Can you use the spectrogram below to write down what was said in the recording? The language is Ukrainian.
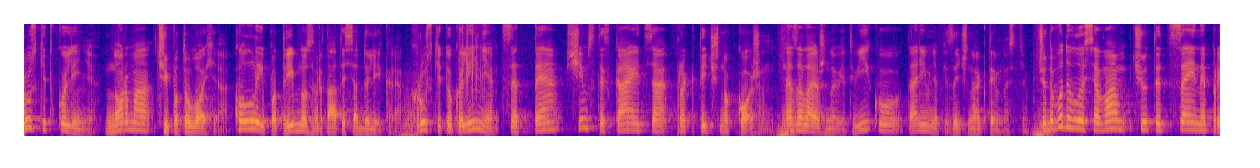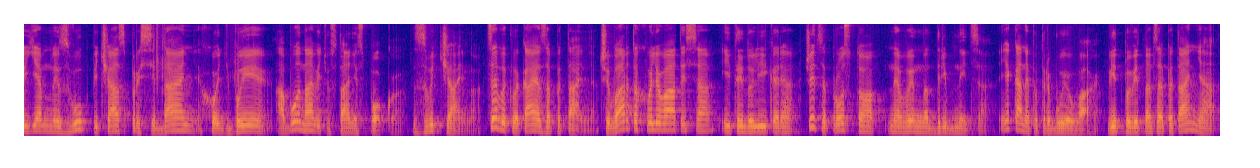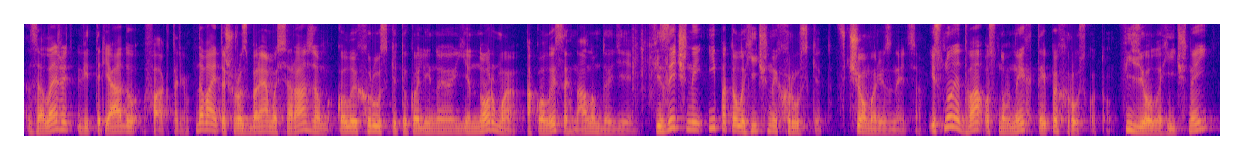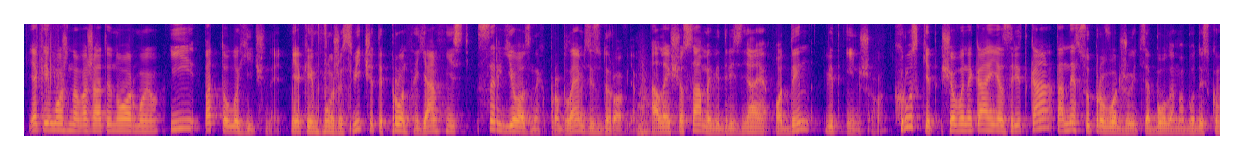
Хрускіт в коліні норма чи патологія. Коли потрібно звертатися до лікаря? Хрускіт у коліні це те, з чим стискається практично кожен, незалежно від віку та рівня фізичної активності. Чи доводилося вам чути цей неприємний звук під час присідань, ходьби або навіть у стані спокою? Звичайно, це викликає запитання: чи варто хвилюватися і йти до лікаря, чи це просто невинна дрібниця, яка не потребує уваги? Відповідь на це питання залежить від ряду факторів. Давайте ж розберемося разом, коли хрускіт у коліною є нормою, а коли сигналом до дії. Фізичний і патологічний хрускіт. В чому різниця? Існує два основних типи хрускоту: фізіологічний, який можна вважати нормою, і патологічний, який може свідчити про наявність серйозних проблем зі здоров'ям. Але що саме відрізняє один від іншого? Хрускіт, що виникає зрідка та не супроводжується болем або дискомфортом,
